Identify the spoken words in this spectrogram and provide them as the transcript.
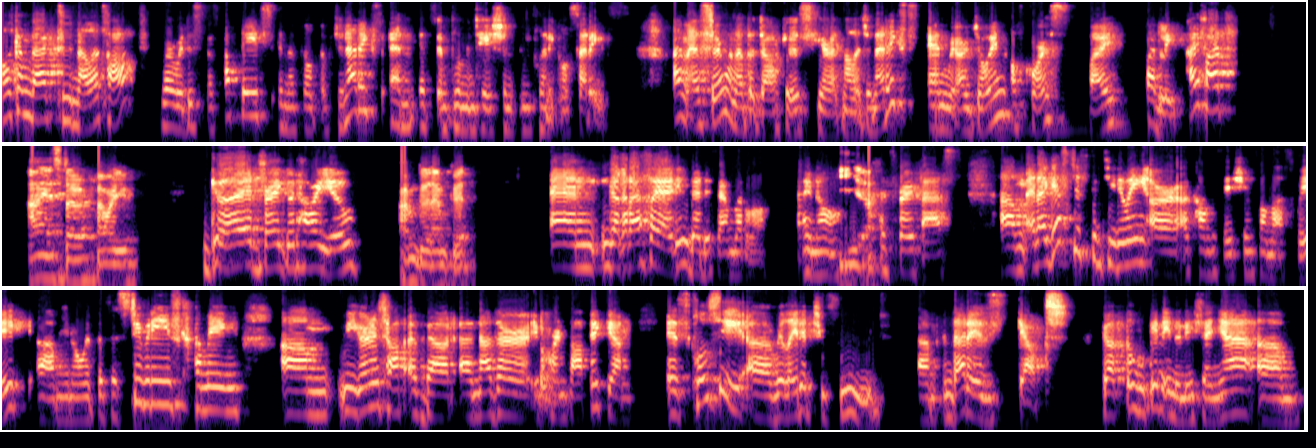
Welcome back to Nala Talk, where we discuss updates in the field of genetics and its implementation in clinical settings. I'm Esther, one of the doctors here at Nala Genetics, and we are joined, of course, by Fadli. Hi, Fad. Hi, Esther. How are you? Good, very good. How are you? I'm good. I'm good. And nggak kerasa ya, ini udah Desember loh. I know. Yeah. It's very fast. Um, and I guess just continuing our, our conversation from last week, um, you know, with the festivities coming, um, we're going to talk about another important topic yang is closely uh, related to food, um, and that is gout. Gout tuh mungkin Indonesia-nya um,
